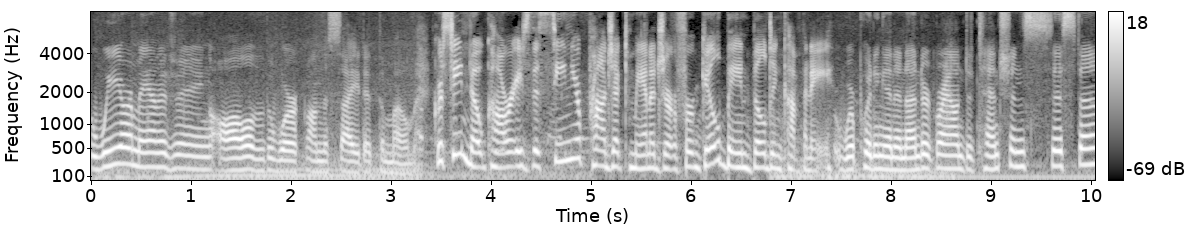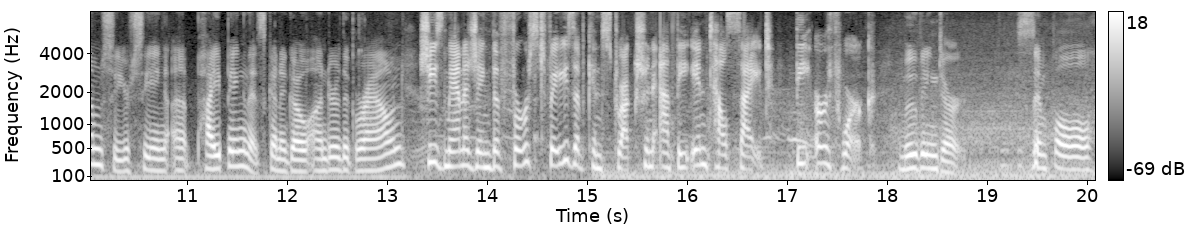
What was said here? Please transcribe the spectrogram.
We are managing all of the work on the site at the moment. Christine Nokar is the senior project manager for Gilbane Building Company. We're putting in an underground detention system, so you're seeing uh, piping that's going to go under the ground. She's managing the first phase of construction at the Intel site, the earthwork. Moving dirt. Simple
